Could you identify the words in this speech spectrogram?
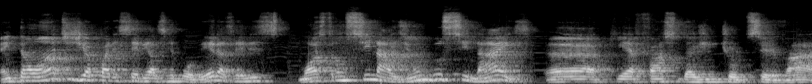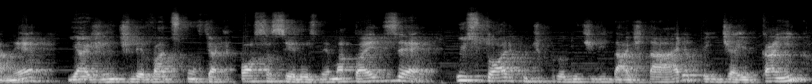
Então, antes de aparecerem as reboleiras, eles mostram sinais. E um dos sinais uh, que é fácil da gente observar, né, e a gente levar a desconfiar que possa ser os nematóides é o histórico de produtividade da área tende a ir caindo,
